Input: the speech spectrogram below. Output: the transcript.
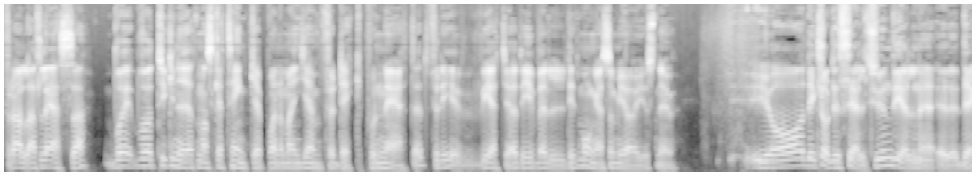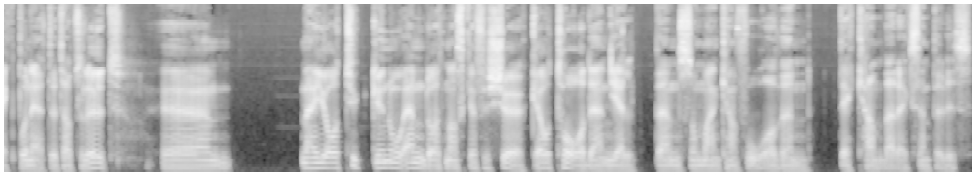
för alla att läsa, vad, vad, tycker ni att man ska tänka på när man jämför däck på nätet? För det vet jag att det är väldigt många som gör just nu. Ja, det är klart det säljs ju en del eh, däck på nätet, absolut. Eh, men jag tycker nog ändå att man ska försöka att ta den hjälpen som man kan få av en däckhandlare exempelvis.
